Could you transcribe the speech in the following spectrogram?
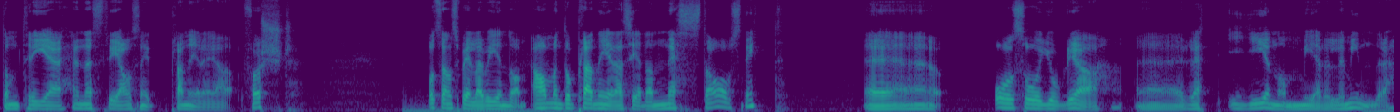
de tre, hennes tre avsnitt planerar jag först. Och sen spelar vi in dem. Ja, men då planerar jag sedan nästa avsnitt. Eh, och så gjorde jag eh, rätt igenom mer eller mindre.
